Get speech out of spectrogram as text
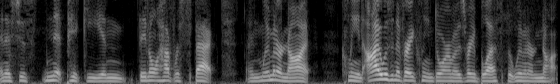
and it's just nitpicky, and they don't have respect. And women are not clean. I was in a very clean dorm. I was very blessed, but women are not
